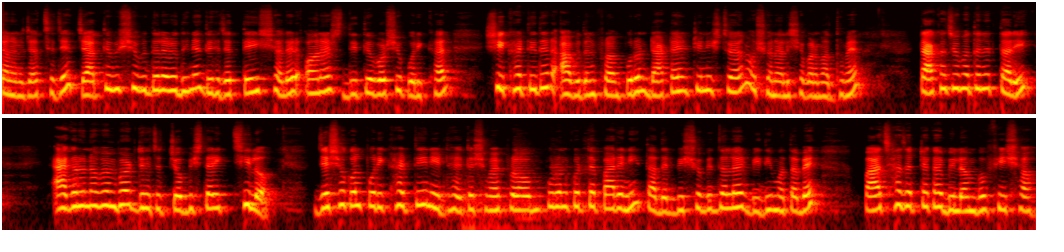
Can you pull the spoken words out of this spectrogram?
জানানো যাচ্ছে যে, জাতীয় বিশ্ববিদ্যালয়ের অধীনে দুই হাজার তেইশ সালের অনার্স দ্বিতীয় বর্ষ পরীক্ষার শিক্ষার্থীদের আবেদন ফর্ম পূরণ, ডাটা এন্ট্রি নিশ্চয়ন ও সোনালী সেবার মাধ্যমে। টাকা জমাদানের তারিখ এগারো নভেম্বর দুই হাজার চব্বিশ তারিখ ছিল। যে সকল পরীক্ষার্থী নির্ধারিত সময় ফর্ম পূরণ করতে পারেনি, তাদের বিশ্ববিদ্যালয়ের বিধি মোতাবেক পাঁচ হাজার টাকা বিলম্ব ফি সহ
